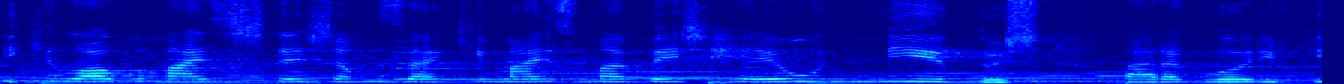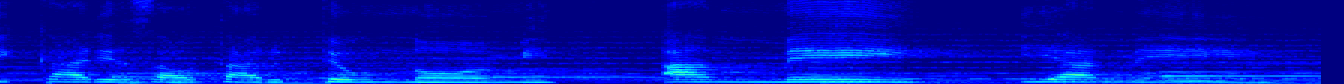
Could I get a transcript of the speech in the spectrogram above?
E que logo mais estejamos aqui mais uma vez reunidos para glorificar e exaltar o teu nome. Amém e amém.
